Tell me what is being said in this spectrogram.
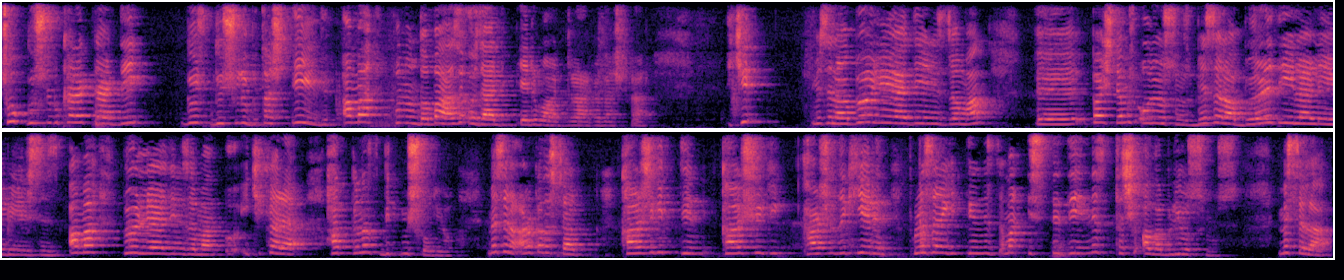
çok güçlü bir karakter değil, güç- güçlü bir taş değildir ama bunun da bazı özellikleri vardır arkadaşlar. İki, mesela böyle geldiğiniz zaman e, başlamış oluyorsunuz. Mesela böyle de ilerleyebilirsiniz ama böyle ilerlediğiniz zaman o iki kare hakkınız bitmiş oluyor. Mesela arkadaşlar karşı gittiğin karşı karşıdaki yerin burasına gittiğiniz zaman istediğiniz taşı alabiliyorsunuz. Mesela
